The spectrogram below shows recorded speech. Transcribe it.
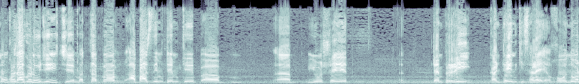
مونږ خدا غړو جی چې مطلب اباز نیم ټیم کې یو شی ټمپرری کنټین کی سړی خو نور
